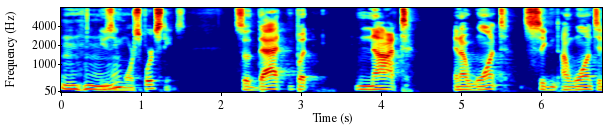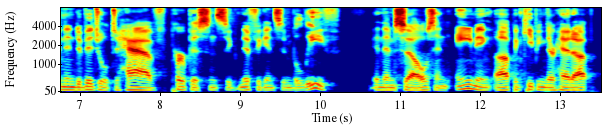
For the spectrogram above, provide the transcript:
mm-hmm. using more sports teams. So that but not and I want I want an individual to have purpose and significance and belief in themselves and aiming up and keeping their head up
